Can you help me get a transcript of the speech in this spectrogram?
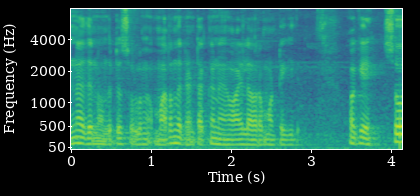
என்னதுன்னு வந்துட்டு சொல்லுங்கள் மறந்துட்டேன். டக்குன்னு வாயில் வர மாட்டேங்குது. ஓகே ஸோ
